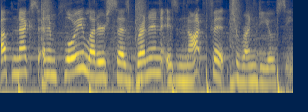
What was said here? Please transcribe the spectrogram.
Up next, an employee letter says Brennan is not fit to run DOC.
